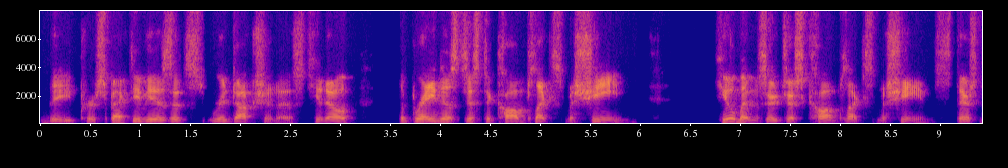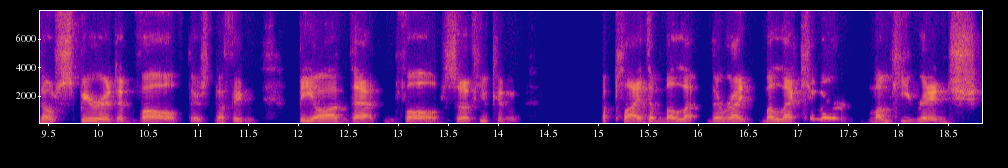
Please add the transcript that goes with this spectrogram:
the perspective is it's reductionist. You know, the brain is just a complex machine. Humans are just complex machines. There's no spirit involved. There's nothing beyond that involved. So if you can apply the mole- the right molecular monkey wrench,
